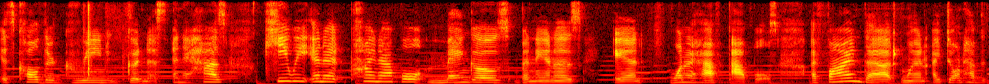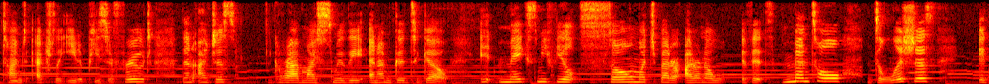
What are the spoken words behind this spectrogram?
It's called their Green Goodness and it has kiwi in it, pineapple, mangoes, bananas, and one and a half apples. I find that when I don't have the time to actually eat a piece of fruit, then I just grab my smoothie and I'm good to go. It makes me feel so much better. I don't know if it's mental, delicious. It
